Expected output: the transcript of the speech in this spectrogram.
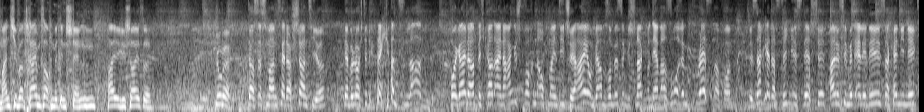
Manche übertreiben es auch mit den Ständen. Heilige Scheiße. Junge, das ist mal ein fetter Stand hier. Der beleuchtet den ganzen Laden. Voll geil, da hat mich gerade einer angesprochen auf mein DJI und wir haben so ein bisschen geschnackt und der war so impressed davon. Ich sag ja, das Ding ist der Shit. Alles hier mit LEDs, da kennen die nix.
